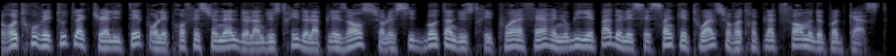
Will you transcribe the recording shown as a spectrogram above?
Retrouvez toute l'actualité pour les professionnels de l'industrie de la plaisance sur le site boatindustrie.fr et n'oubliez pas de laisser 5 étoiles sur votre plateforme de podcast.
